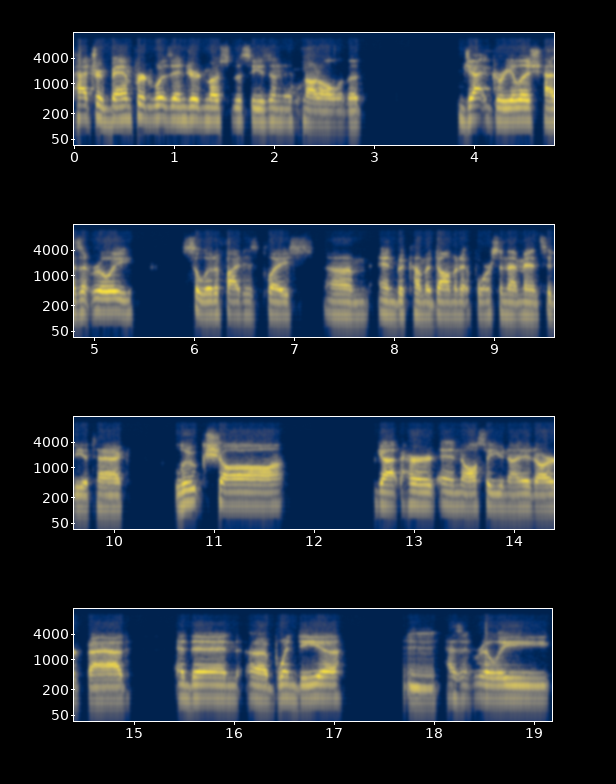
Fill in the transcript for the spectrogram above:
Patrick Bamford was injured most of the season, if not all of it. Jack Grealish hasn't really solidified his place um, and become a dominant force in that Man City attack. Luke Shaw got hurt, and also United are bad. And then uh, Buendia Mm, hasn't really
